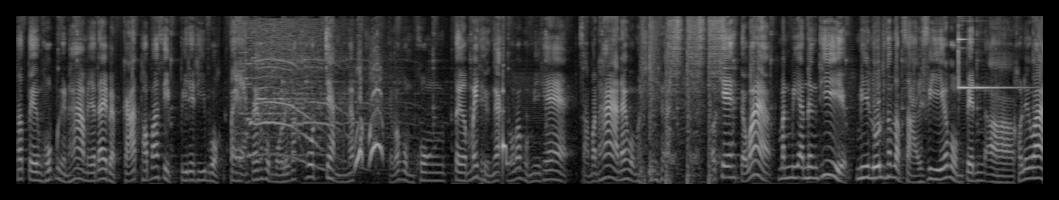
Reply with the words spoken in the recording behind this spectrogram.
ถ้าเติมครบหมื่นห้ามันจะได้แบบการ์ดท็อปมาสิบปีทีบวกแปดนะครับผมบอกเลยว่าโคตรแจ่มครับแต่ว่าผมคงเติมไม่ถึงอะเพราะว่าผมมีแค่3 5 0 0นห้านะผมวันนี้นะโอเค แต่ว่ามันมีอันนึงที่มีลุ้นสำหรับสายฟรีครับผมเป็นเอ่อเขาเรียกว่า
